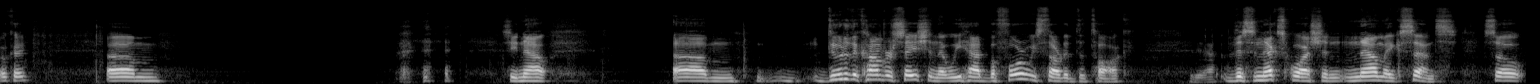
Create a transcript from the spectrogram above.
Okay. Um, see now, um, due to the conversation that we had before we started to talk, yeah this next question now makes sense. So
